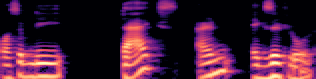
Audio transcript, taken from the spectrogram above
possibly tax and exit load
